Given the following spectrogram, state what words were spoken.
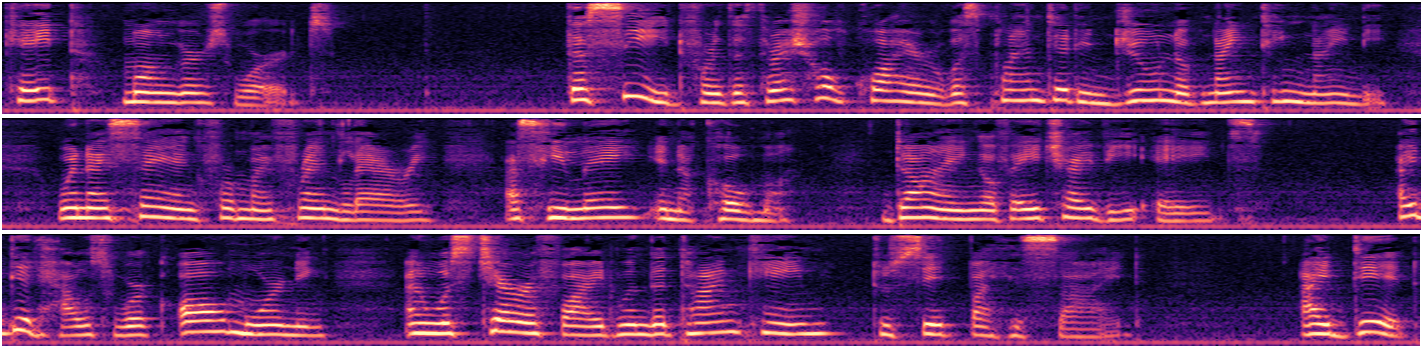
Kate Munger's words. The seed for the Threshold Choir was planted in June of 1990 when I sang for my friend Larry as he lay in a coma, dying of HIV/AIDS. I did housework all morning and was terrified when the time came to sit by his side. I did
